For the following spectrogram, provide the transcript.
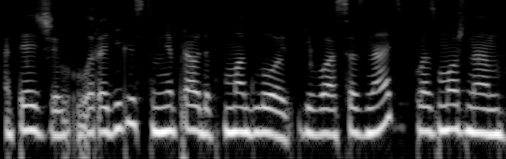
опять же, родительство мне, правда, помогло его осознать. Возможно,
